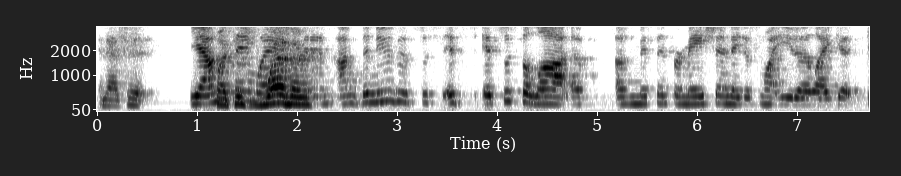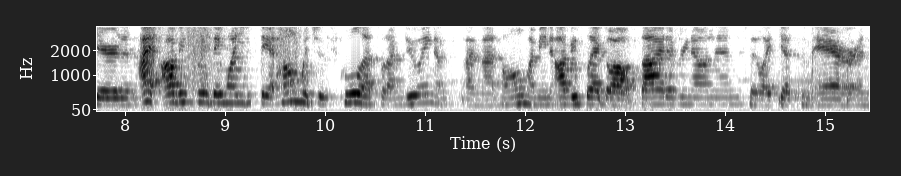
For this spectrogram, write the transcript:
and that's it. Yeah, I'm but the this way. weather- I'm, the news is just it's it's just a lot of of misinformation. They just want you to like get scared, and I obviously they want you to stay at home, which is cool. That's what I'm doing. I'm I'm at home. I mean, obviously I go outside every now and then to like get some air and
